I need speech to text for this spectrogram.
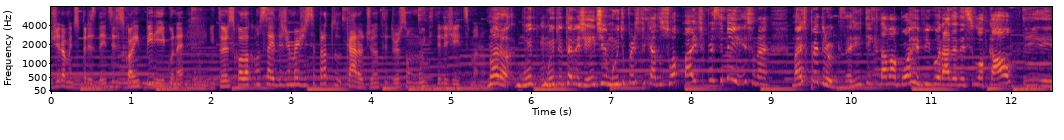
geralmente os presidentes eles correm perigo, né? Então eles colocam saída de emergência pra tudo. Cara, o Jonathan e o Drew são muito inteligentes, mano. Mano, muito, muito inteligente e muito perspicaz da sua parte de perceber isso, né? Mas, Pedrux, a gente tem que dar uma boa revigorada nesse local. E,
